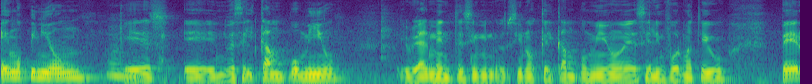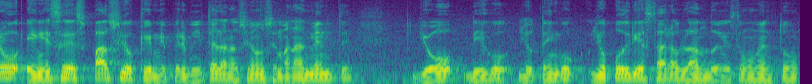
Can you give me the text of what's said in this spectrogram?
en opinión, que es, eh, no es el campo mío realmente, sino que el campo mío es el informativo, pero en ese espacio que me permite la Nación semanalmente, yo digo, yo tengo, yo podría estar hablando en este momento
